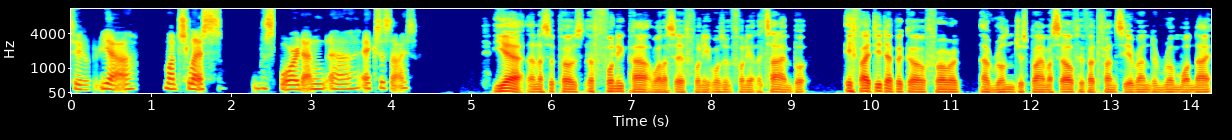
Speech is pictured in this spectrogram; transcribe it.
to yeah much less sport and uh, exercise Yeah, and I suppose a funny part, well, I say funny, it wasn't funny at the time, but if I did ever go for a, a run just by myself, if I'd fancy a random run one night,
